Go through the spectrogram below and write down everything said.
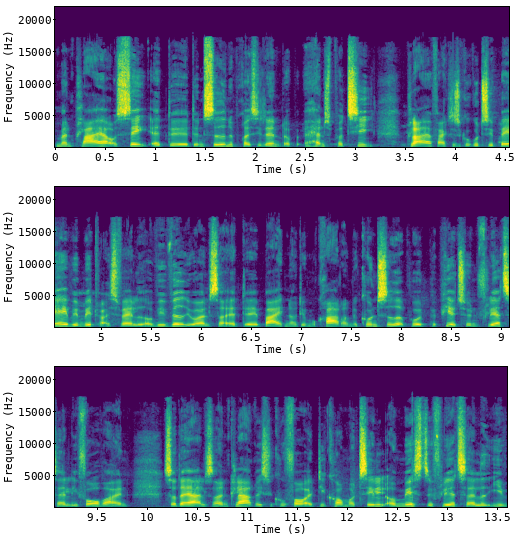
man plejer at se, at øh, den siddende præsident og hans parti plejer faktisk at gå tilbage ved midtvejsvalget. Og vi ved jo altså, at øh, Biden og demokraterne kun sidder på et papirtyndt flertal i forvejen. Så der er altså en klar risiko for, at de kommer til at miste flertallet i,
